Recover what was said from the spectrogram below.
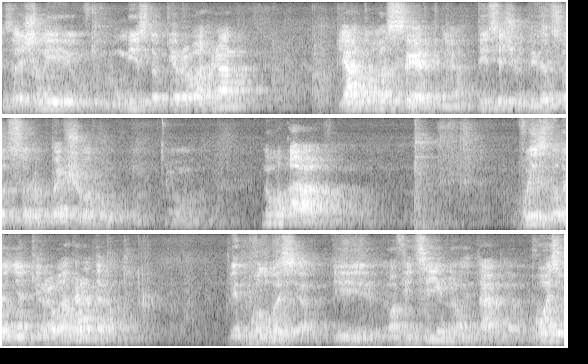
зайшли в місто Кіровоград 5 серпня 1941 року. Ну а визволення Кіровограда відбулося і офіційно, так, 8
